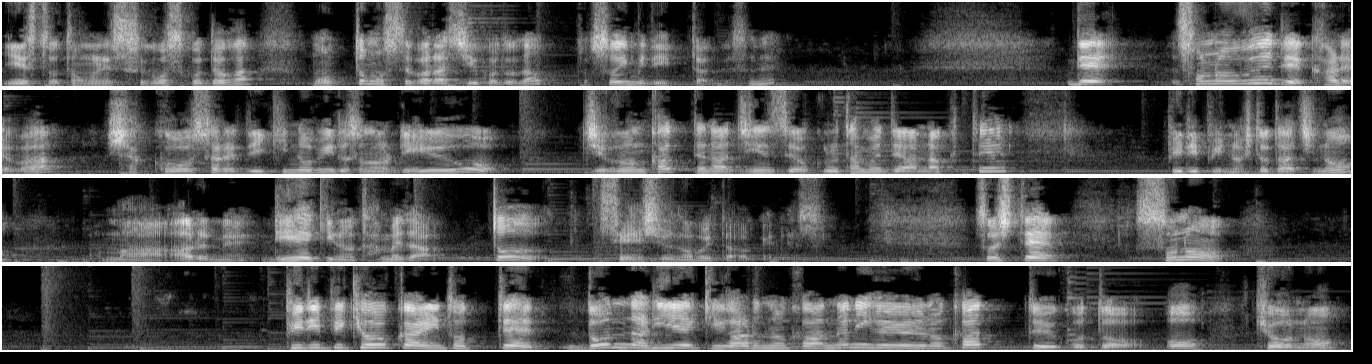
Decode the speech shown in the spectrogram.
イエスと共に過ごすことが最も素晴らしいことだと。そういう意味で言ったんですね。でその上で彼は釈放されて生き延びるその理由を自分勝手な人生を送るためではなくてフィリピンの人たちの、まあ、ある面、利益のためだと先週述べたわけです。そして、その、フィリピン教会にとってどんな利益があるのか、何が良いのかということを今日の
